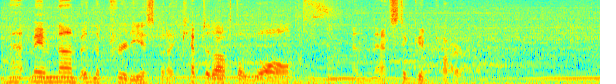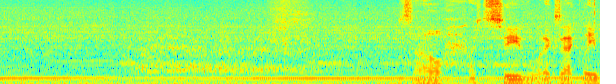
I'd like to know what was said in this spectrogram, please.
And that may have not been the prettiest, but I kept it off the wall, and that's the good part. So, let's see what exactly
